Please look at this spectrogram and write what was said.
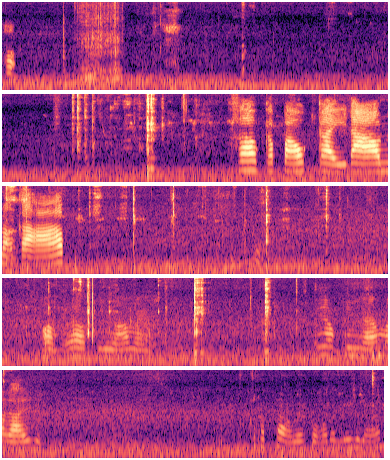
เพราะ ข้าวกระเป๋าไก่ดาวนะครับอ๋อไม่อยากกินน้ำอะไรไม่อยากกินน้ำอะไรกระเป๋าเลยบอกว่ามันไม่มีน้ำ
